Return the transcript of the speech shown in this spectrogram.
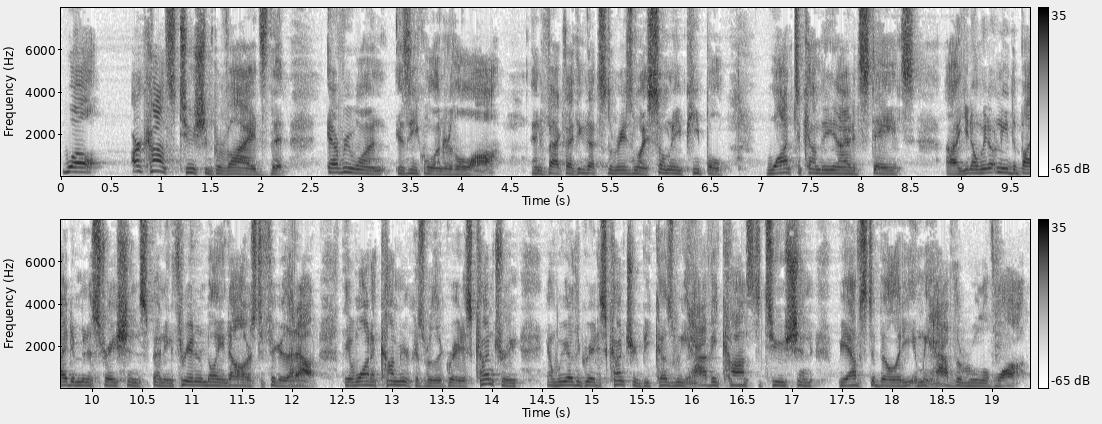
Well, our Constitution provides that everyone is equal under the law. In fact, I think that's the reason why so many people want to come to the United States. Uh, you know, we don't need the Biden administration spending $300 million to figure that out. They want to come here because we're the greatest country, and we are the greatest country because we have a constitution, we have stability, and we have the rule of law.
